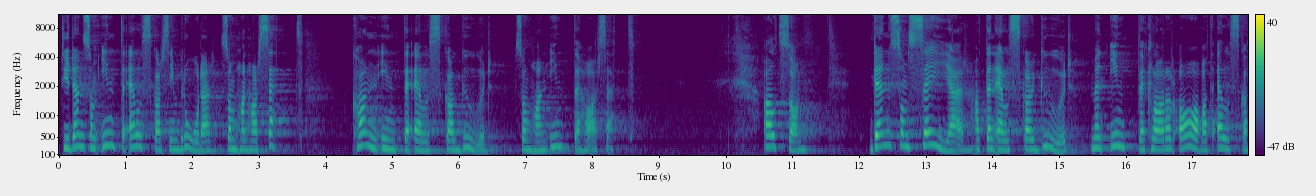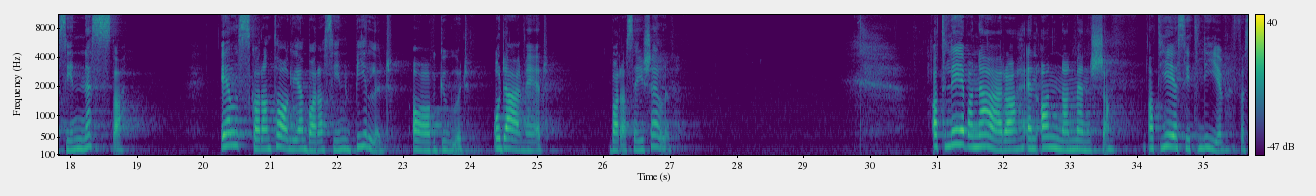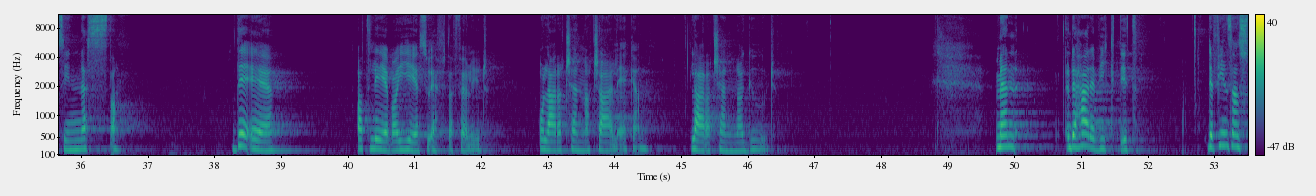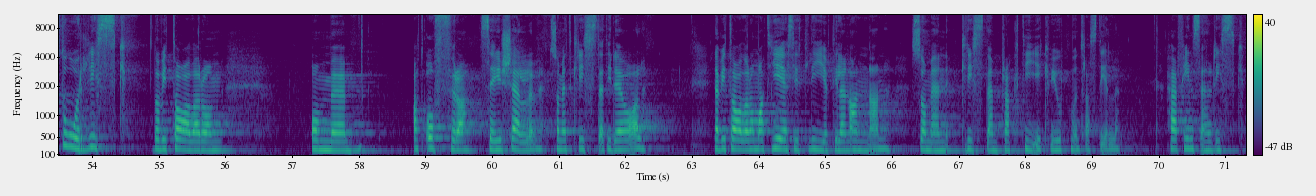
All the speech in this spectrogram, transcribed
Ty den som inte älskar sin broder som han har sett kan inte älska Gud som han inte har sett. Alltså, den som säger att den älskar Gud men inte klarar av att älska sin nästa älskar antagligen bara sin bild av Gud och därmed bara sig själv. Att leva nära en annan människa, att ge sitt liv för sin nästa det är att leva i Jesu efterföljd och lära känna kärleken, lära känna Gud. Men det här är viktigt. Det finns en stor risk då vi talar om, om eh, att offra sig själv som ett kristet ideal. När vi talar om att ge sitt liv till en annan som en kristen praktik vi uppmuntras till. Här finns en risk.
